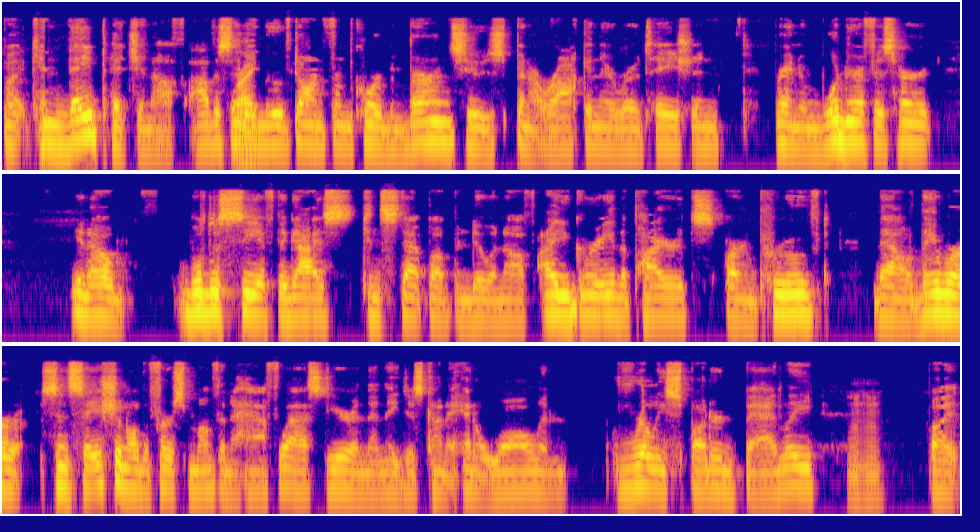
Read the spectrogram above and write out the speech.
but can they pitch enough? Obviously, Right. they moved on from Corbin Burnes, who's been a rock in their rotation. Brandon Woodruff is hurt. You know, we'll just see if the guys can step up and do enough. I agree, the Pirates are improved. Now they were sensational the first month and a half last year, and then they just kind of hit a wall and really sputtered badly. Mhm. But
